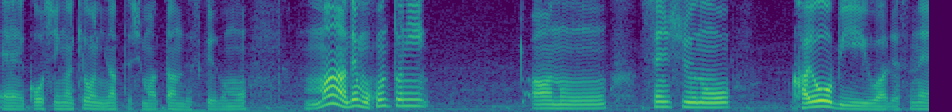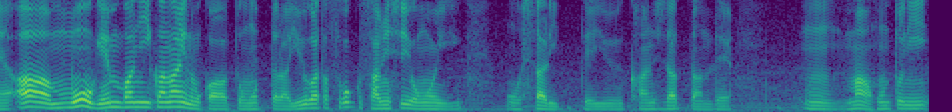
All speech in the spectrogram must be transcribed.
えー、更新が今日になってしまったんですけれども、まあでも本当に、あのー、先週の火曜日はですね、ああ、もう現場に行かないのかと思ったら、夕方すごく寂しい思いをしたりっていう感じだったんで、うん、まあ本当に、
